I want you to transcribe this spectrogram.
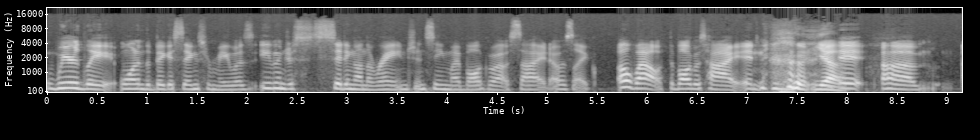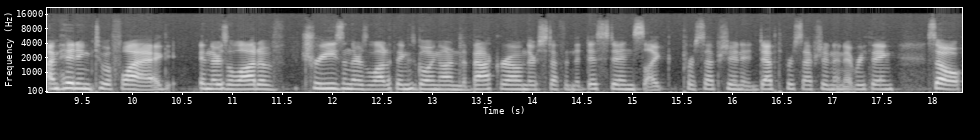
weirdly one of the biggest things for me was even just sitting on the range and seeing my ball go outside. I was like, "Oh wow, the ball goes high." And yeah. it um I'm hitting to a flag and there's a lot of trees and there's a lot of things going on in the background. There's stuff in the distance like perception and depth perception and everything. So,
